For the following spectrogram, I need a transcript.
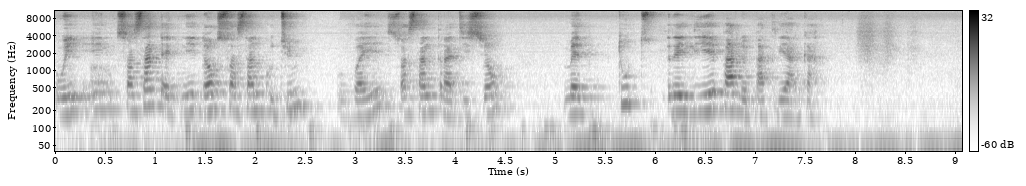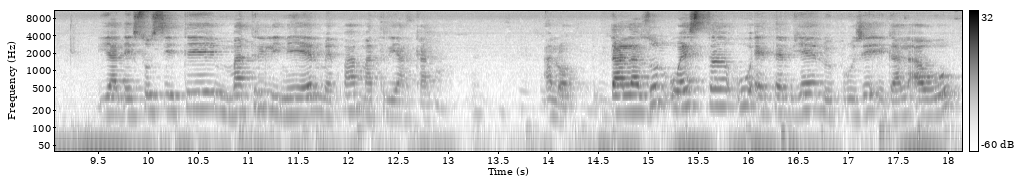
Oui, une- 60 ethnies, donc 60 coutumes, vous voyez, 60 traditions, mais toutes reliées par le patriarcat. Il y a des sociétés matrilinéaires, mais pas matriarcales. Alors, dans la zone ouest où intervient le projet Égal AO,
